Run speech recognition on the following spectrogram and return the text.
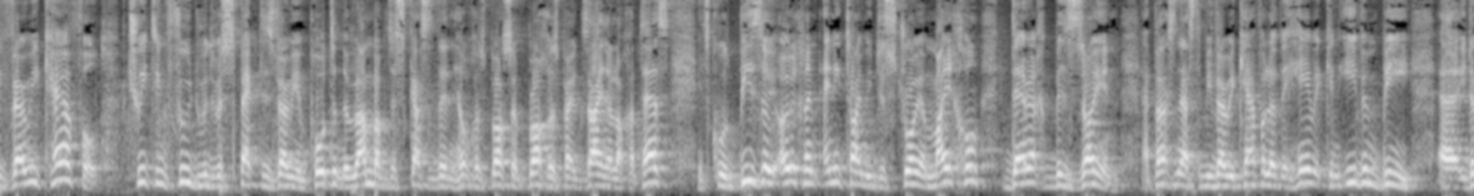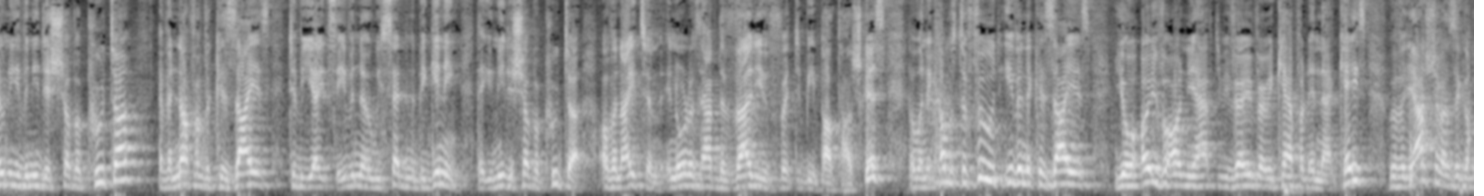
very careful. Treating food with respect is very important. The Rambam discusses it in Hilchos Brachos Perek Zayin Alochates. It's called bizoy oichlin. Anytime you destroy a meichel, derech bizoyin. A person has to be very careful over here. It can even be uh, you don't even need a shava pruta of enough of a kazayas to be yaitza. Even though we said in the beginning that you need a shava pruta of an item in order to have the value for it to be baltashkis. But when it comes to food, even a kazayas, you're over on, you have to be very, very careful in that case. With Yashav as a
